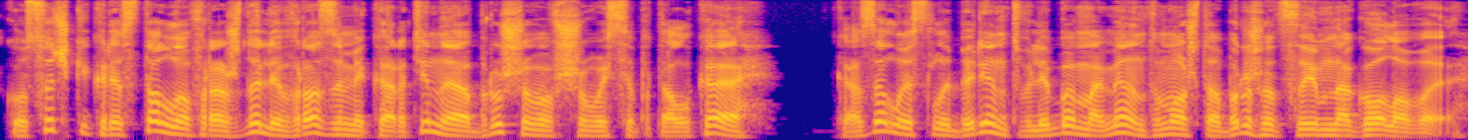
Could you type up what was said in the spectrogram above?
Кусочки кристаллов рождали в разуме картины обрушивавшегося потолка. Казалось, лабиринт в любой момент может обрушиться им на головы.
